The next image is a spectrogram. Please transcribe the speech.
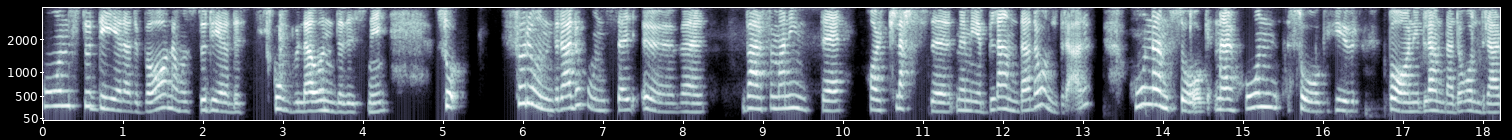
hon studerade barn, när hon studerade skola och undervisning, så förundrade hon sig över varför man inte har klasser med mer blandade åldrar. Hon ansåg, när hon såg hur barn i blandade åldrar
